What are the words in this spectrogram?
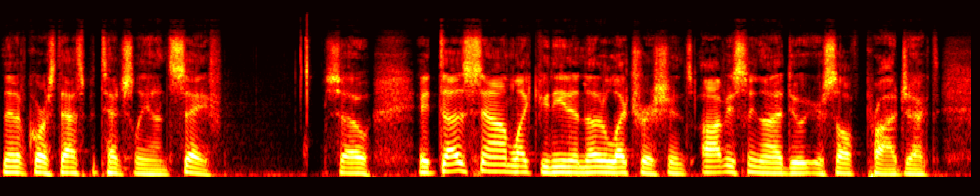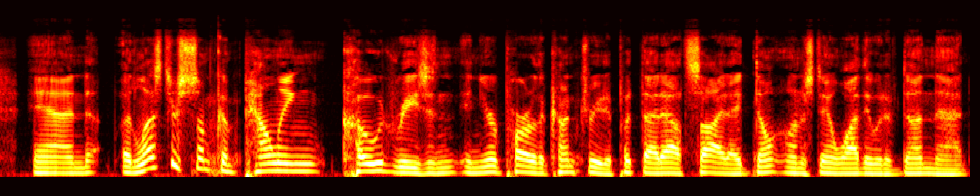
Then, of course, that's potentially unsafe. So it does sound like you need another electrician. It's obviously not a do it yourself project. And unless there's some compelling code reason in your part of the country to put that outside, I don't understand why they would have done that.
